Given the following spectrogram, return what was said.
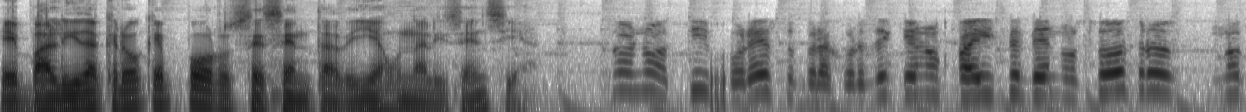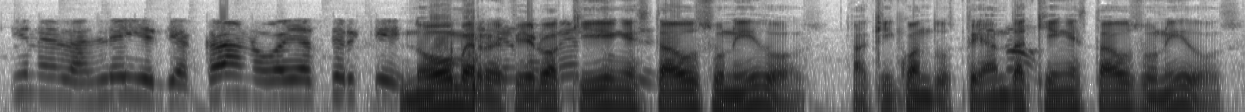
es válida creo que por 60 días una licencia. No, no, sí, por eso, pero acuérdate que en los países de nosotros no tienen las leyes de acá, no vaya a ser que... No, me refiero aquí en Estados Unidos. Aquí cuando usted anda aquí en Estados Unidos.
